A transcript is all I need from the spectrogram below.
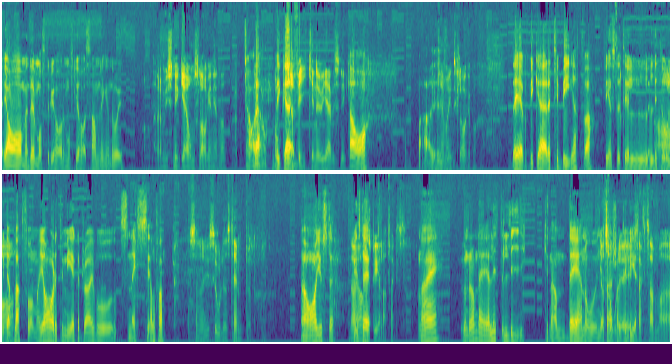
ja, men det måste du ju ha. Du måste ju ha samlingen då ju. Ja, nej, de är ju snygga omslagen i alla fall. Ja, det är de. Och Vilka grafiken är ju jävligt snygg. Ja. Det kan man ju inte klaga på. Det är, vilka är det? Tibet va? Finns det till lite Ja. olika plattformar? Jag har det till Mega Drive och SNES i alla fall. Och sen är det ju Solens tempel. Ja, just det. Det har Finns jag aldrig det- spelat faktiskt. Nej, undrar om det är lite liknande. Det är nog Jag ungefär tror som det är Tibet. exakt samma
